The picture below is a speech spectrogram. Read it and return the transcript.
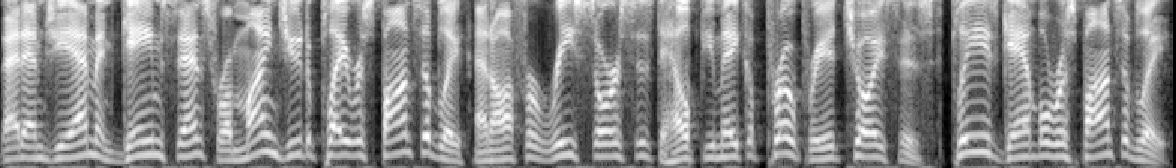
BetMGM and GameSense remind you to play responsibly and offer resources to help you make appropriate choices. Please gamble responsibly.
